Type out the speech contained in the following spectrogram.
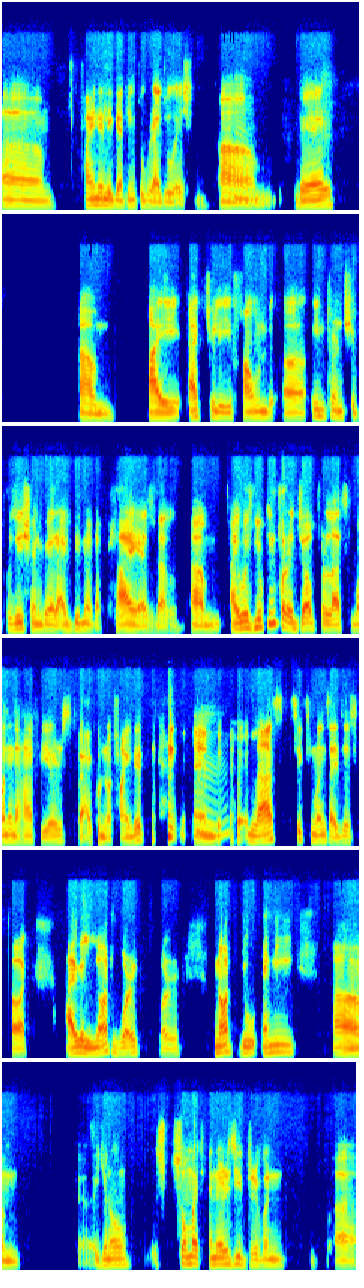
um, finally getting to graduation hmm. um, where um, I actually found a internship position where I did not apply as well. Um, I was looking for a job for last one and a half years, but I could not find it. and mm. last six months, I just thought I will not work or not do any, um, uh, you know, so much energy driven uh,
